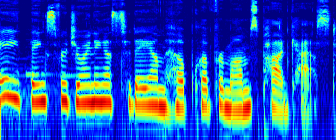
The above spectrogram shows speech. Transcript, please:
Hey, thanks for joining us today on the Help Club for Moms podcast.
